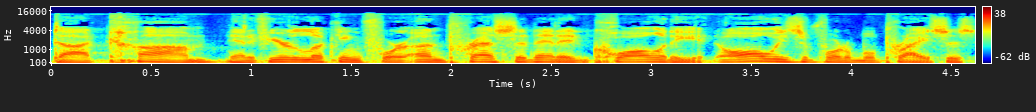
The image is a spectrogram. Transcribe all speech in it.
Com. And if you're looking for unprecedented quality at always affordable prices,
